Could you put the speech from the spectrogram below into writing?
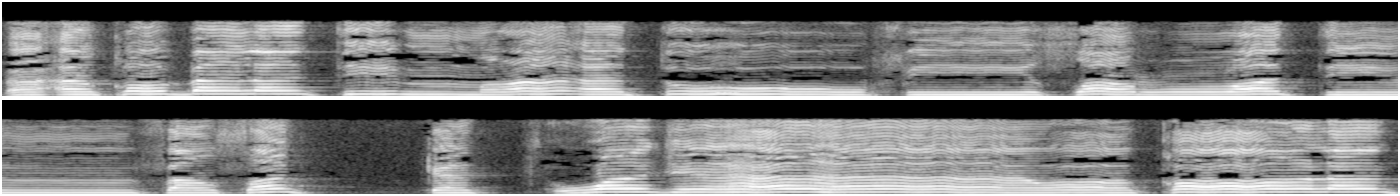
فأقبلت امرأته في صرة فصكت وجهها وقالت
